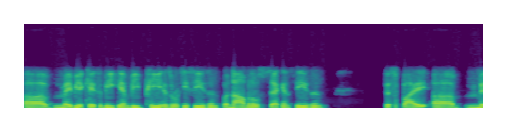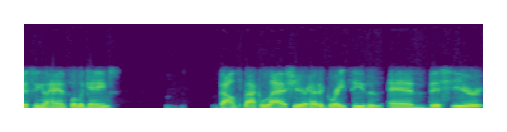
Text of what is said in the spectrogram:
uh, maybe a case of be MVP his rookie season, phenomenal second season, despite uh, missing a handful of games. Bounced back last year, had a great season, and this year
